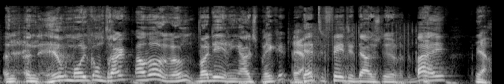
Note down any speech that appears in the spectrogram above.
een, een heel mooi contract, maar wel gewoon waardering uitspreken. Ja. 30, 40.000 euro erbij. Ja.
